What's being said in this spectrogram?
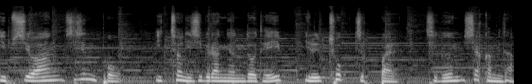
입시왕 시즌4 2021학년도 대입 일촉즉발 지금 시작합니다.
